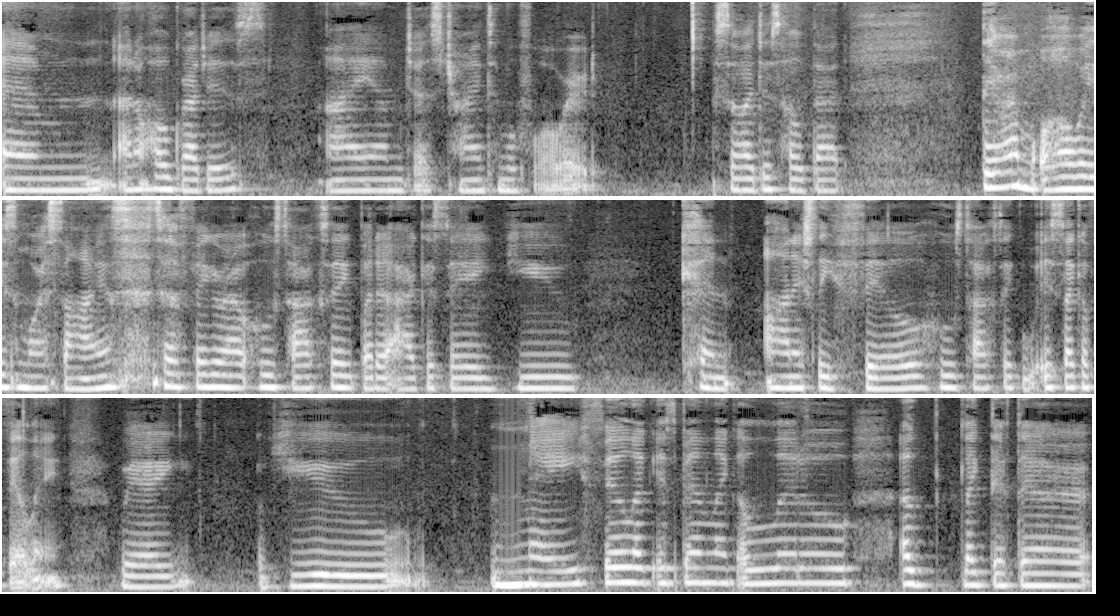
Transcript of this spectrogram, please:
am, I don't hold grudges. I am just trying to move forward. So I just hope that there are always more signs to figure out who's toxic, but I could say you can honestly feel who's toxic. It's like a feeling where you may feel like it's been like a little uh, like if their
